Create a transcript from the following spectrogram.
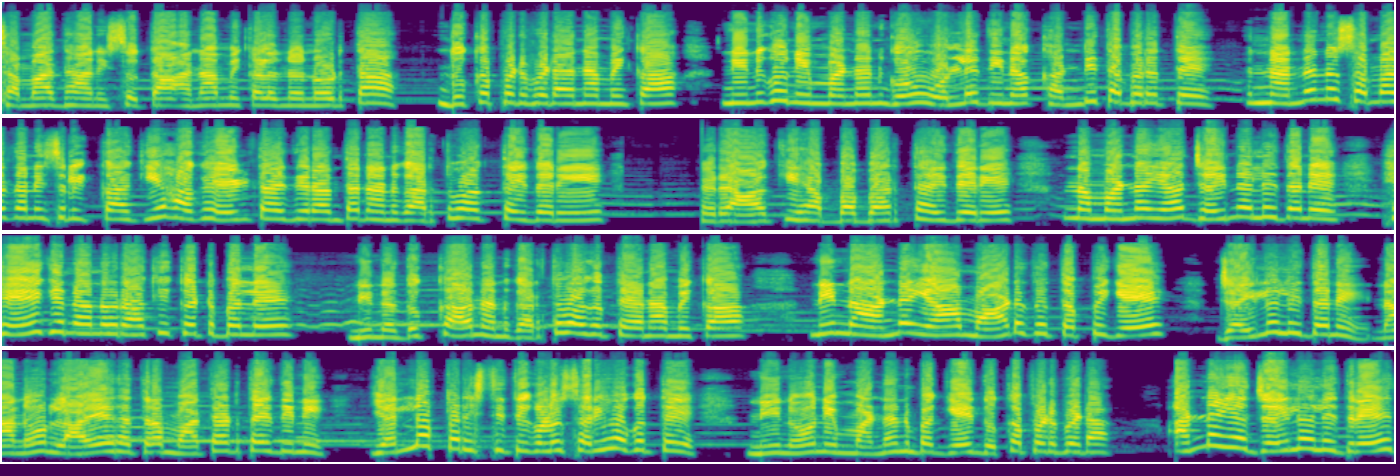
ಸಮಾಧಾನಿಸುತ್ತಾ ಅನಾಮಿಕಳನ್ನು ನೋಡ್ತಾ, ದುಃಖ ಪಡಬೇಡ ಅನಾಮಿಕ, ನಿನಗೂ ನಿಮ್ಮಣ್ಣನ್ಗೂ ಒಳ್ಳೆ ದಿನ ಖಂಡಿತ ಬರುತ್ತೆ. ನನ್ನನ್ನು ಸಮಾಧಾನಿಸಲಿಕ್ಕಾಗಿ ಹಾಗೆ ಹೇಳ್ತಾ ಇದ್ದೀರಾ ಅಂತ ನನಗೆ ಅರ್ಥವಾಗ್ತಾ ಇದೆ ರೀ. ರಾಖಿ ಹಬ್ಬ ಬರ್ತಾ ಇದ್ದೀರಿ. ನಮ್ಮಣ್ಣಯ್ಯ ಜೈನಲ್ಲಿದ್ದಾನೆ. ಹೇಗೆ ನಾನು ರಾಖಿ ಕಟ್ಟಬಲ್ಲೆ? ನಿನ್ನ ದುಃಖ ನನ್ಗೆ ಅರ್ಥವಾಗುತ್ತೆ ಅನಾಮಿಕಾ. ನಿನ್ನ ಅಣ್ಣಯ್ಯ ಮಾಡದ ತಪ್ಪಿಗೆ ಜೈಲಲ್ಲಿದ್ದಾನೆ. ನಾನು ಲಾಯರ್ ಹತ್ರ ಮಾತಾಡ್ತಾ ಇದ್ದೀನಿ. ಎಲ್ಲ ಪರಿಸ್ಥಿತಿಗಳು ಸರಿ ಹೋಗುತ್ತೆ. ನೀನು ನಿಮ್ಮ ಅಣ್ಣನ ಬಗ್ಗೆ ದುಃಖ ಪಡಬೇಡ. ಅಣ್ಣಯ್ಯ ಜೈಲಲ್ಲಿದ್ರೆ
